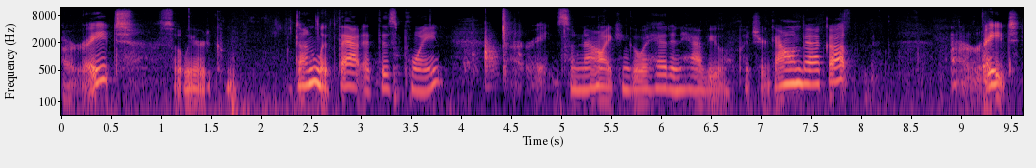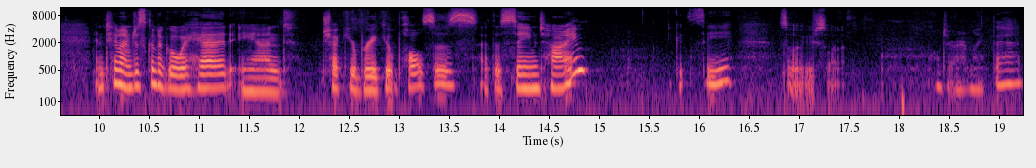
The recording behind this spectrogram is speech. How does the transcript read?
All right, so we are done with that at this point. All right, so now I can go ahead and have you put your gown back up. All right, and Tim, I'm just gonna go ahead and check your brachial pulses at the same time. You can see, so you just wanna hold your arm like that.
